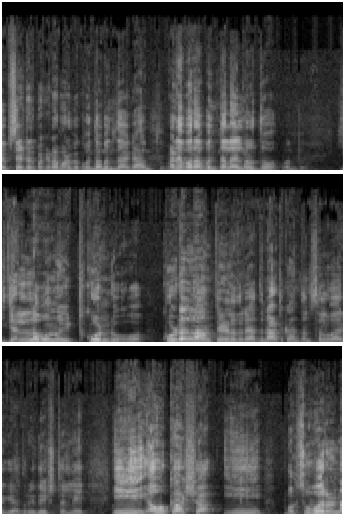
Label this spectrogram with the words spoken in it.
ವೆಬ್ಸೈಟಲ್ಲಿ ಪ್ರಕಟ ಮಾಡಬೇಕು ಅಂತ ಬಂದಾಗ ಹಣೆ ಬರ ಬಂತಲ್ಲ ಎಲ್ಲರದ್ದು ಬಂತು. ಇದೆಲ್ಲವನ್ನು ಇಟ್ಕೊಂಡು ಕೊಡಲ್ಲ ಅಂತ ಹೇಳಿದ್ರೆ ಅದು ನಾಟಕ ಅಂತ ಅನ್ಸಲ್ವ ಯಾರಿಗೆ ಆದರೂ ಈ ದೇಶದಲ್ಲಿ? ಈ ಅವಕಾಶ, ಈ ಸುವರ್ಣ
